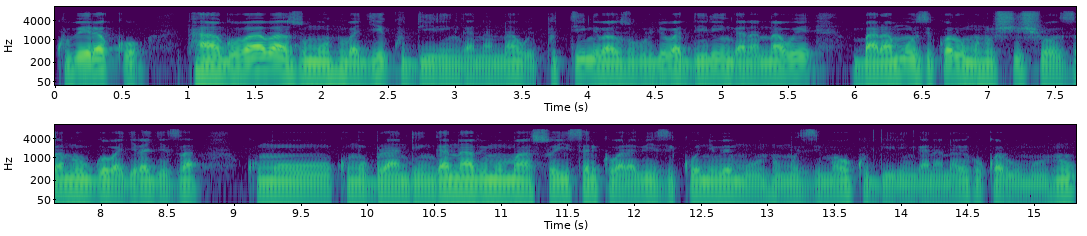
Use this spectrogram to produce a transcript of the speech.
kubera ko ntabwo baba bazi umuntu bagiye kudiringana nawe. Putin bazi uburyo badiringana nawe, baramuzi ko ari umuntu ushishoza nubwo bagerageza kumuburandinga nabi mu maso y'isi, ariko barabizi ko ni we muntu muzima wo kudiringana nawe kuko ari umuntu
